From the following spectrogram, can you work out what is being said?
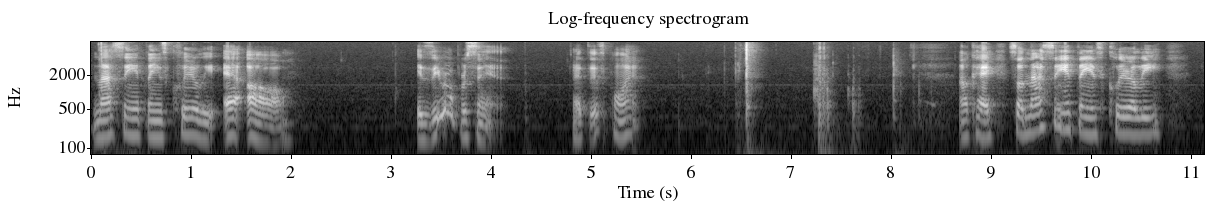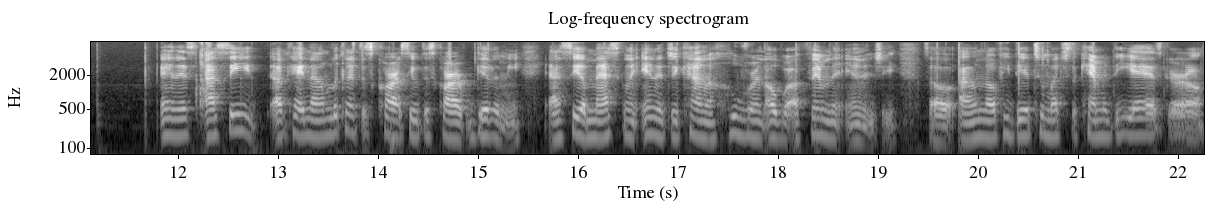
not seeing things clearly at all is 0% at this point. Okay, so not seeing things clearly. And it's, I see, okay, now I'm looking at this card, see what this card giving me. I see a masculine energy kind of hovering over a feminine energy. So I don't know if he did too much to Cameron Diaz, girl.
